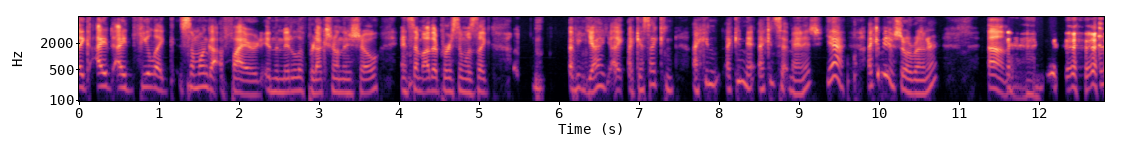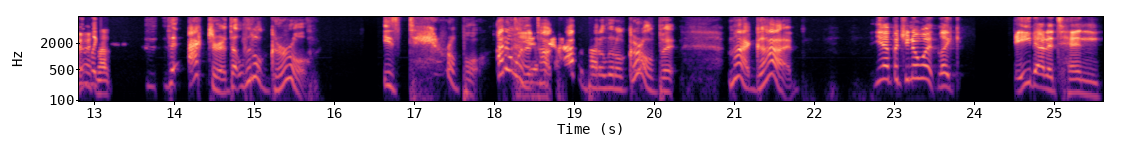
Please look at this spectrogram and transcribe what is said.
Like I I feel like someone got fired in the middle of production on this show, and some other person was like, I mean, yeah, I, I guess I can I can I can I can set manage. Yeah, I can be a showrunner. Um, and then, like the actor, that little girl, is terrible. I don't want to Yeah. talk crap about a little girl, but my god, yeah, but you know what? Like eight out of ten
